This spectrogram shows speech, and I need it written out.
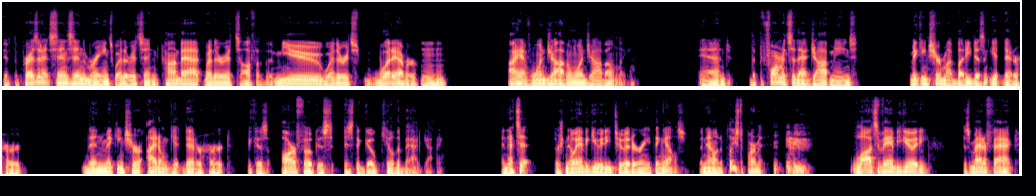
if the president sends in the Marines, whether it's in combat, whether it's off of a MEU, whether it's whatever, mm-hmm. I have one job and one job only. And the performance of that job means making sure my buddy doesn't get dead or hurt, then making sure I don't get dead or hurt because our focus is to go kill the bad guy. And that's it. There's no ambiguity to it or anything else. But now in the police department, lots of ambiguity. As a matter of fact,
